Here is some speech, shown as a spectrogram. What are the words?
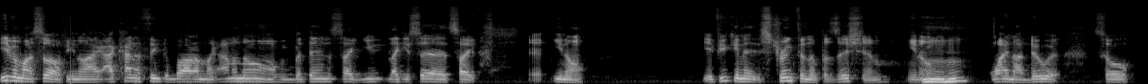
even myself, you know, I, I kind of think about. I'm like, I don't know, but then it's like you, like you said, it's like, eh, you know, if you can strengthen a position, you know, mm-hmm. why not do it? So,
